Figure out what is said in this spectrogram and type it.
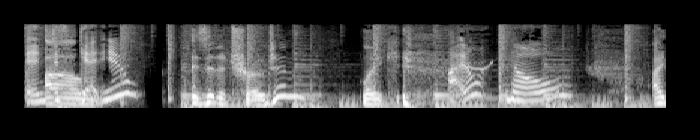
and just Um, get you? Is it a Trojan? Like, I don't know. I,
